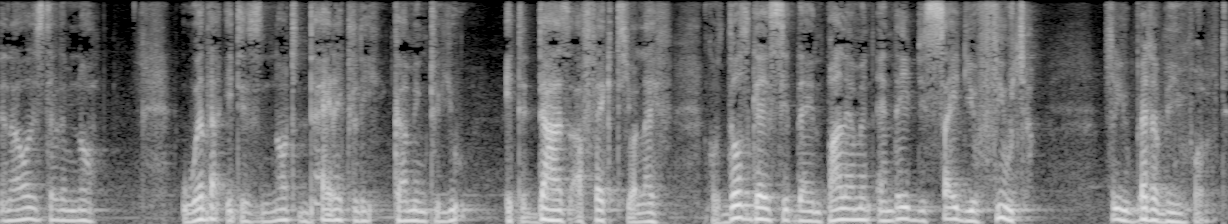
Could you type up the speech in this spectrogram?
And I always tell them no. Whether it is not directly coming to you, it does affect your life because those guys sit there in parliament and they decide your future. So you better be involved.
